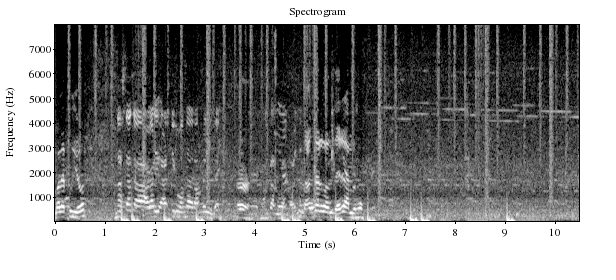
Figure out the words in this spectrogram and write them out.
मलाई पुग्यो नास्ता त अगाडि अस्तिको भन्दा राम्रै हुन्छ है भान्सार गर्नु धेरै राम्रो छ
